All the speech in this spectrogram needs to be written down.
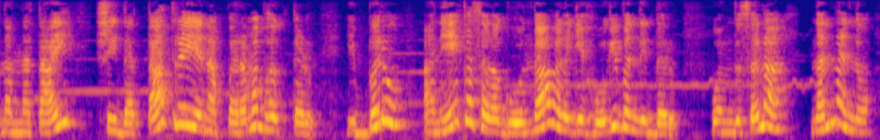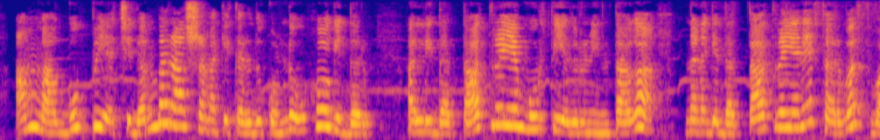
ನನ್ನ ತಾಯಿ ಶ್ರೀ ದತ್ತಾತ್ರೇಯನ ಪರಮ ಭಕ್ತಳು ಇಬ್ಬರೂ ಅನೇಕ ಸಲ ಗೋಂದಾವಲೆಗೆ ಹೋಗಿ ಬಂದಿದ್ದರು. ಒಂದು ಸಲ ನನ್ನನ್ನು ಅಮ್ಮ ಗುಬ್ಬಿಯ ಚಿದಂಬರಾಶ್ರಮಕ್ಕೆ ಕರೆದುಕೊಂಡು ಹೋಗಿದ್ದರು. ಅಲ್ಲಿ ದತ್ತಾತ್ರೇಯ ಮೂರ್ತಿ ಎದುರು ನಿಂತಾಗ ನನಗೆ ದತ್ತಾತ್ರೇಯನೇ ಸರ್ವಸ್ವ,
